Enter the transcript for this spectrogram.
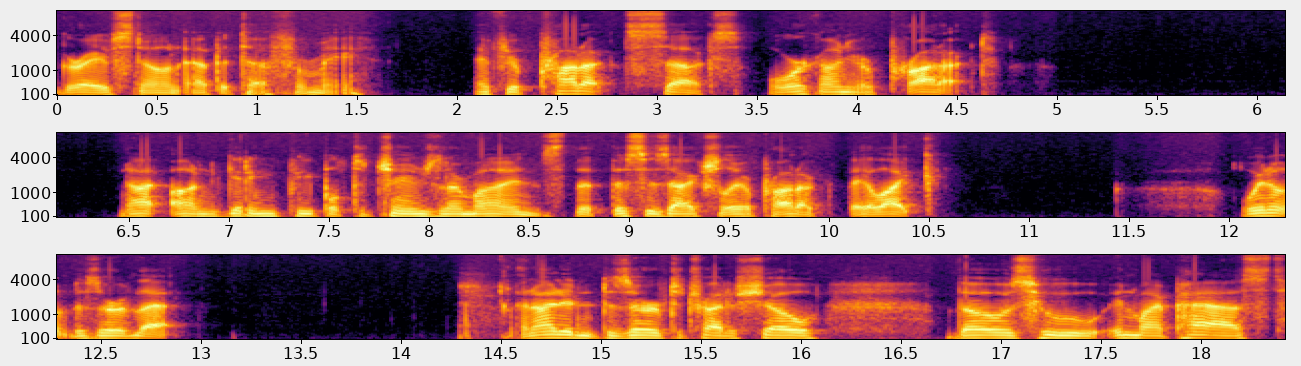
gravestone epitaph for me. If your product sucks, work on your product. Not on getting people to change their minds that this is actually a product they like. We don't deserve that. And I didn't deserve to try to show those who, in my past,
